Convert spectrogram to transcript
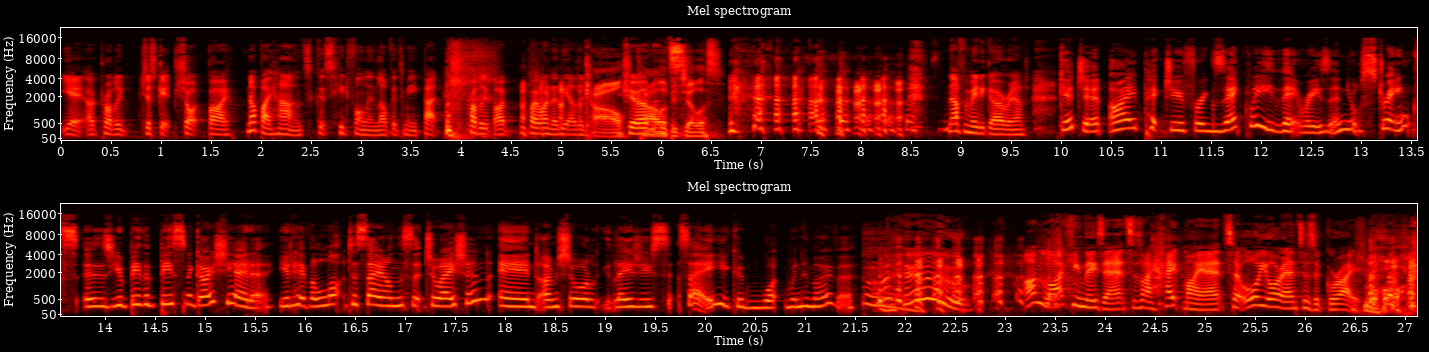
yeah, I'd probably just get shot by not by Hans because he'd fall in love with me, but probably by by one of the other Carl, Germans. Carl would be jealous. Enough for me to go around. Gidget, I picked you for exactly that reason. Your strengths is you'd be the best negotiator. You'd have a lot to say on the situation, and I'm sure, as you say, you could w- win him over. Ooh, I'm liking these answers. I hate my answer. All your answers are great. Oh.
